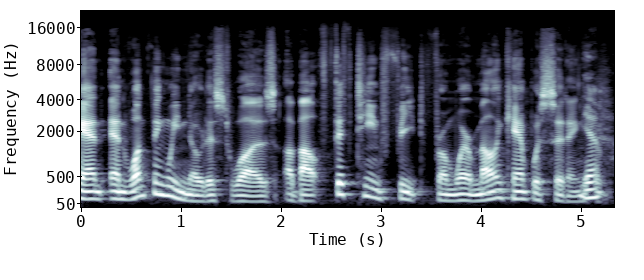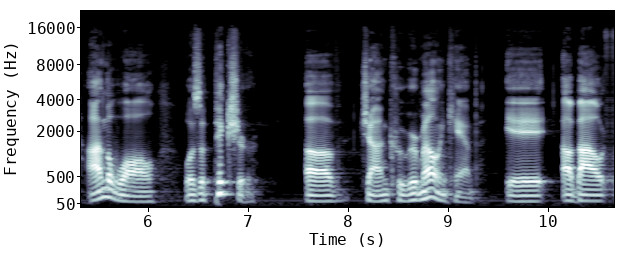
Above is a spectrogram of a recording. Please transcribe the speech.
And and one thing we noticed was about 15 feet from where Mellencamp was sitting Yep. on the wall was a picture of John Cougar Mellencamp. It, about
